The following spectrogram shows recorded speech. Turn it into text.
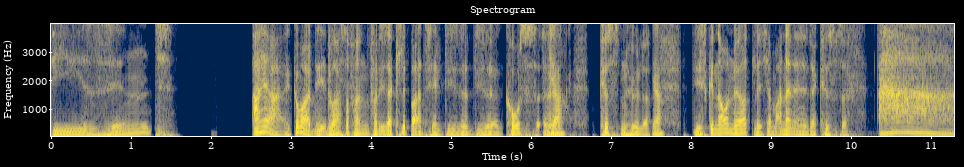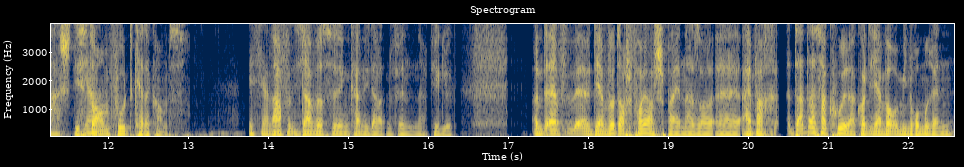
die sind. Ah ja, guck mal, die, du hast doch von, von dieser Klippe erzählt, diese, diese Coast, äh, Ja. Küstenhöhle. Ja. Die ist genau nördlich, am anderen Ende der Küste. ah, Die ja, Stormfood Catacombs. Ist ja Da, lustig. da wirst du den Kandidaten finden. Ja, viel Glück. Und äh, äh, der wird auch Feuer speien, also äh, einfach, da, das war cool, da konnte ich einfach um ihn rumrennen.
